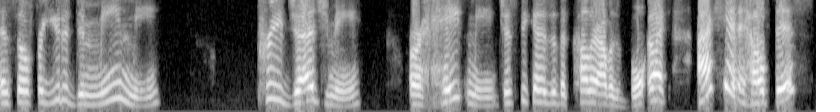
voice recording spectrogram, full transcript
And so, for you to demean me, prejudge me, or hate me just because of the color I was born, like, I can't help this.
